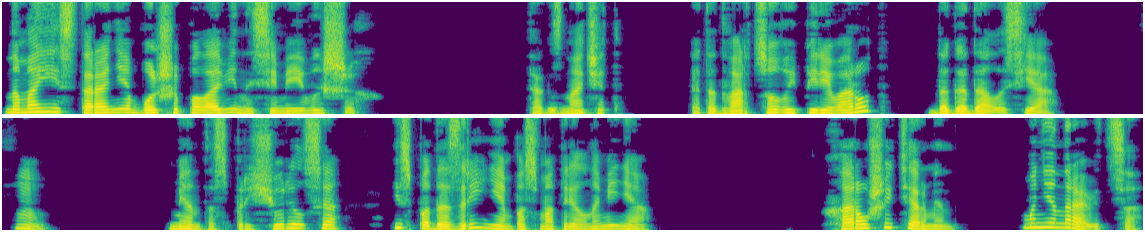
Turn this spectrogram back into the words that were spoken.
На моей стороне больше половины семей высших. Так значит, это дворцовый переворот? Догадалась я. Хм. Ментос прищурился и с подозрением посмотрел на меня. Хороший термин. Мне нравится.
